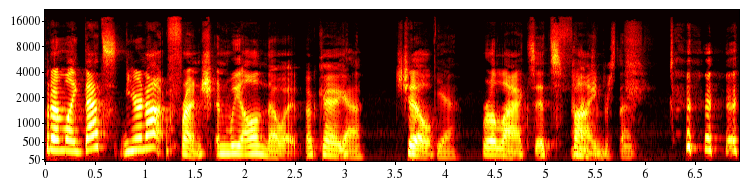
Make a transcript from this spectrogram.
But I'm like, that's you're not French, and we all know it. Okay. Yeah. Chill. Yeah. Relax. It's fine. 100%.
